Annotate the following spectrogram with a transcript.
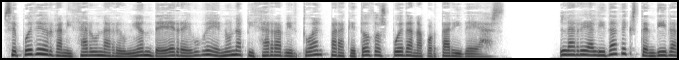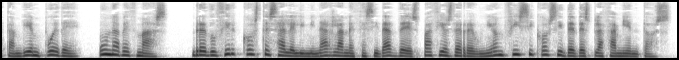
se puede organizar una reunión de RV en una pizarra virtual para que todos puedan aportar ideas. La realidad extendida también puede, una vez más, reducir costes al eliminar la necesidad de espacios de reunión físicos y de desplazamientos.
